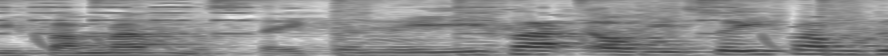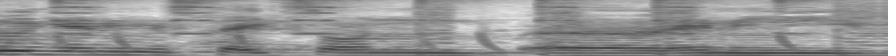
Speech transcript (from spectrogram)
If I'm not mistaken, if I okay, so if I'm doing any mistakes on any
